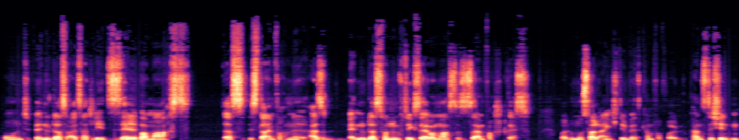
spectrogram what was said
Und wenn du das als Athlet selber machst, das ist einfach eine, also wenn du das vernünftig selber machst, das ist einfach Stress, weil du musst halt eigentlich den Wettkampf verfolgen. Du kannst nicht hinten,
